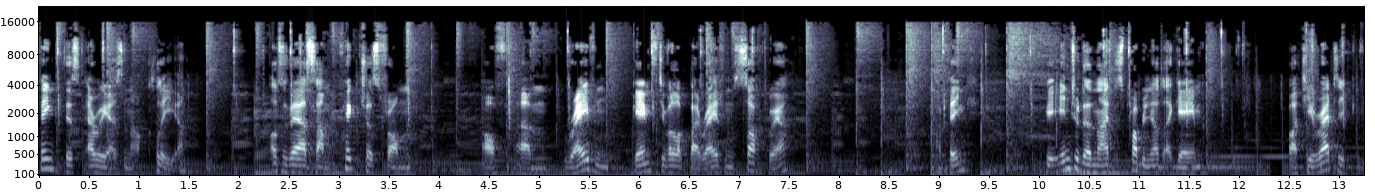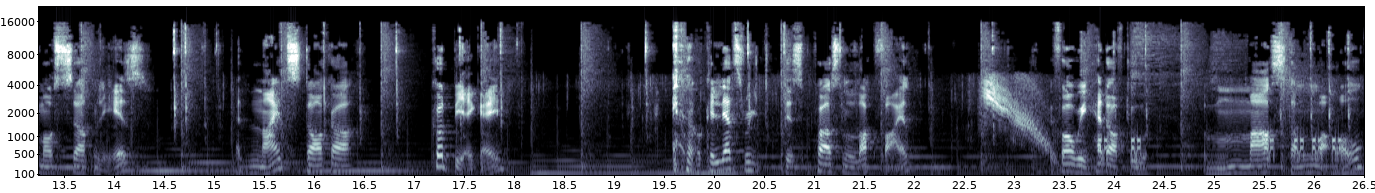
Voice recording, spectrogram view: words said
Think this area is now clear. Also, there are some pictures from of um, Raven games developed by Raven Software. I think. Okay, Into the Night is probably not a game, but Heretic most certainly is. And Night Stalker could be a game. okay, let's read this personal log file before we head off to Mastamall.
